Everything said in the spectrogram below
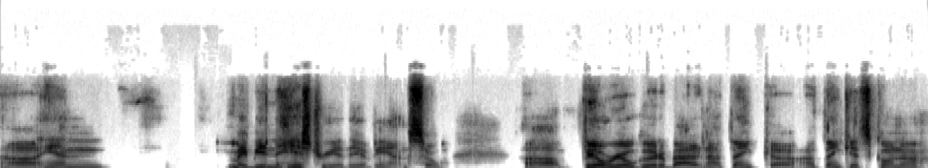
uh, in maybe in the history of the event. So uh, feel real good about it, and I think uh, I think it's gonna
